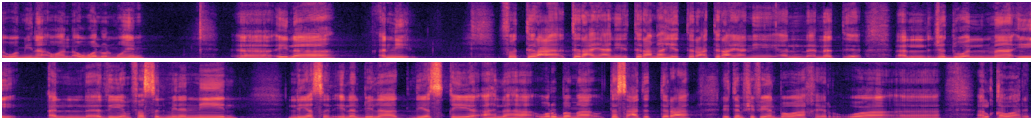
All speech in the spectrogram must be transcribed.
وميناؤها الأول والمهم آه، إلى النيل. فالترعة الترعة يعني الترعة ما هي الترعة؟ الترعة يعني الجدول المائي الذي ينفصل من النيل ليصل إلى البلاد ليسقي أهلها وربما اتسعت الترعة لتمشي فيها البواخر والقوارب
